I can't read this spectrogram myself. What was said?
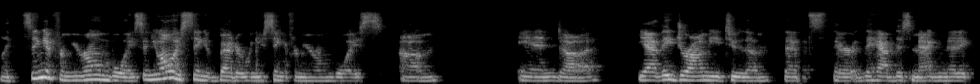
Like, sing it from your own voice. And you always sing it better when you sing it from your own voice. Um, and uh, yeah, they draw me to them. That's their, they have this magnetic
